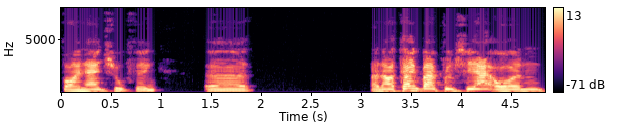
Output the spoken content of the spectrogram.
financial thing, uh, and I came back from Seattle and.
